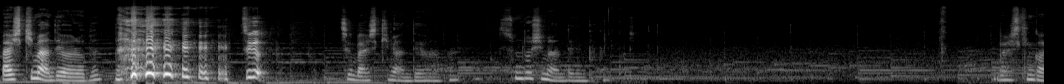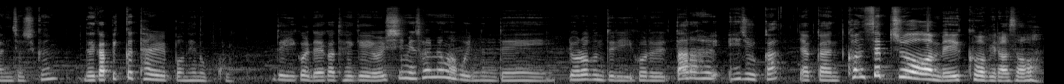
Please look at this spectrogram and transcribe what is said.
말 시키면 안 돼요, 여러분. 지금 지금 말 시키면 안 돼요, 여러분. 숨도 쉬면 안 되는 부분이 있거든요. 말 시킨 거 아니죠, 지금? 내가 삐끗할 뻔 해놓고. 근데 이걸 내가 되게 열심히 설명하고 있는데 여러분들이 이거를 따라 할- 해줄까? 약간 컨셉추얼한 메이크업이라서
